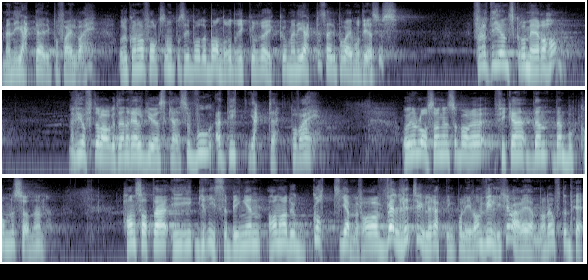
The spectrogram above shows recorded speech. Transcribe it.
men i hjertet er de på feil vei. Og du kan ha folk som si, både banner og drikker og røyker, men i hjertet er de på vei mot Jesus. For at de ønsker mer av han. Men vi ofte laget en religiøs greie. Så hvor er ditt hjerte på vei? Og Under lovsangen så bare fikk jeg den, den bortkomne sønnen. Han satt der i grisebingen. Han hadde jo gått hjemmefra. Han var veldig tydelig retning på livet. Han ville ikke være hjemme. og Det er ofte be,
